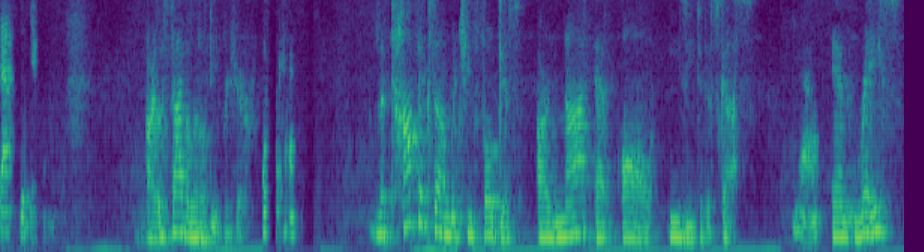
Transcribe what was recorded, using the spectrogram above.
that's the difference. All right, let's dive a little deeper here. Okay. The topics on which you focus are not at all easy to discuss. No. And race,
